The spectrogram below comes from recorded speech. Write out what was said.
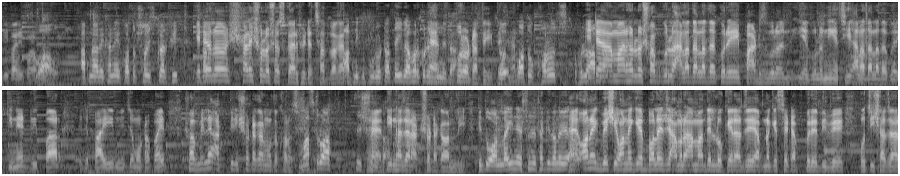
জি পানি পড়া ওয়াও আপনার এখানে কতশো স্কোয়ার ফিট এটা হলো সাড়ে ষোলোশো স্কোয়ার ফিটের ছাদ বাগান। আপনি কি পুরোটাতেই ব্যবহার হ্যাঁ করেছেন এটা? পুরোটাতেই তো কত খরচ হলো এটা আমার হলো সবগুলো আলাদা আলাদা করে এই পার্টসগুলো ইয়েগুলো নিয়েছি আলাদা আলাদা করে কিনে ড্রিপার এই যে পাইপ নিচে মোটা পাইপ সব মিলে আটত্রিশশো টাকার মতো খরচ মাত্র হ্যাঁ তিন হাজার আটশো টাকা অনলি কিন্তু অনলাইনে শুনে থাকি জানো হ্যাঁ অনেক বেশি। অনেকে বলে যে আমরা আমাদের লোকেরা যে আপনাকে সেট আপ করে দিবে পঁচিশ হাজার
